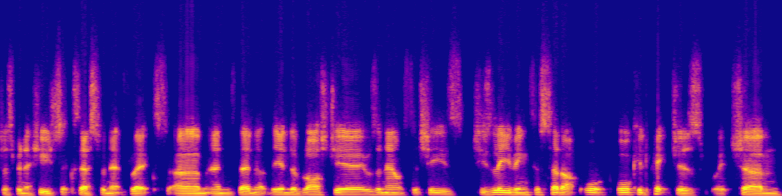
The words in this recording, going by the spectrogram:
just been a huge success for Netflix. Um, and then at the end of last year, it was announced that she's she's leaving to set up Or- Orchid Pictures, which um,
